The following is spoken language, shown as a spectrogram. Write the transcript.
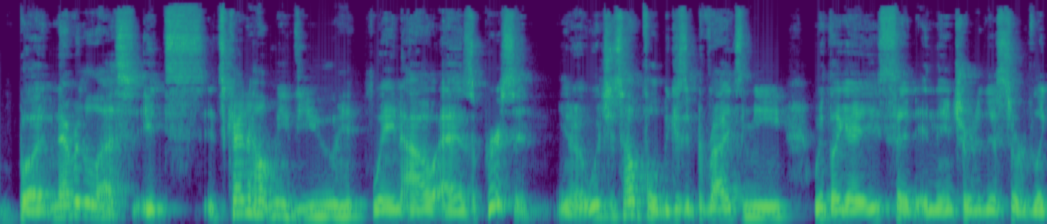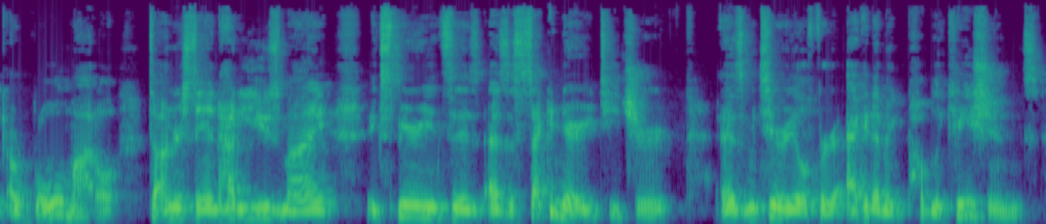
But nevertheless, it's it's kind of helped me view Wayne Out as a person, you know, which is helpful because it provides me with, like I said in the intro to this, sort of like a role model to understand how to use my experiences as a secondary teacher as material for academic publications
